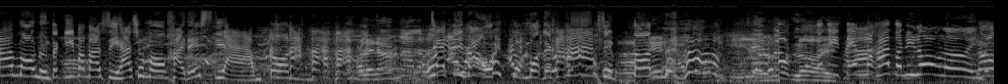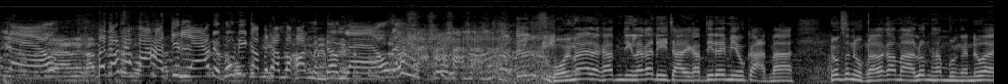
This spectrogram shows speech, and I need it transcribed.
5โมงถึงตะกี้ประมาณ4 5ชั่วโมงขายได้3ต้นอะไรนะเจ๊ตีมาโอ้ยเกือบหมดเลยค่ะ50ต้นหมดเลยตีเต็มนะคะตอนนี้โล่งเลยโล่งแล้ว ไม่ต้องทำมาหากินแล้ว เดี๋ยวพรุ่งนี้กลับไปทำละครเหมือนเดิมแล้ว โอ้ยไม่หรอกครับ จริงๆแล้วก็ดีใจครับที่ได้มีโอกาสมาร่วมสนุกแล้วก็มาร่วมทำบุญกันด้วย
